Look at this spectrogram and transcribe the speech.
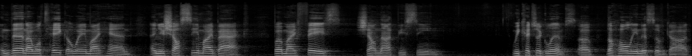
And then I will take away my hand, and you shall see my back, but my face shall not be seen. We catch a glimpse of the holiness of God,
